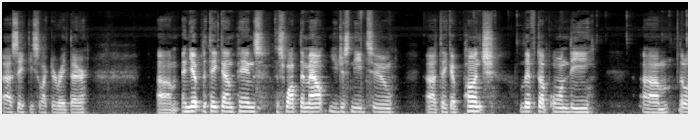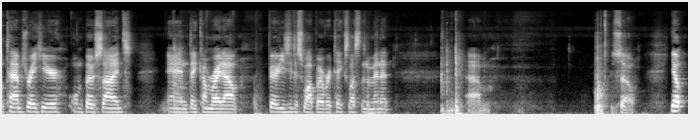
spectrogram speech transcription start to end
uh, safety selector right there. Um, and yep, the takedown pins, to swap them out, you just need to uh, take a punch, lift up on the um, little tabs right here on both sides, and they come right out. Very easy to swap over, takes less than a minute. Um, so, yep,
